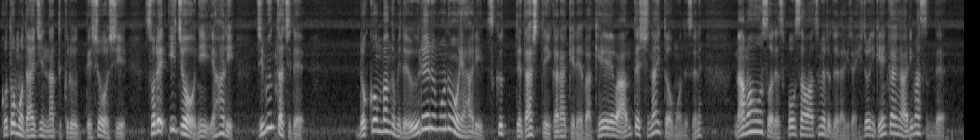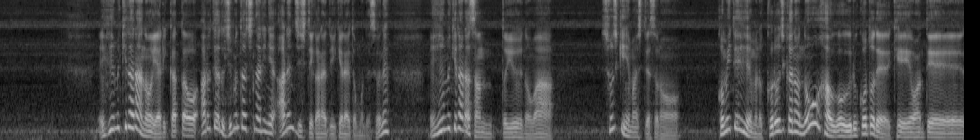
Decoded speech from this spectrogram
ことも大事になってくるでしょうしそれ以上にやはり自分たちで録音番組で売れるものをやはり作って出していかなければ経営は安定しないと思うんですよね。生放送でスポンサーを集めるというだけじゃ非常に限界がありますんで。FM キララのやり方をある程度自分たちなりにアレンジしていかないといけないと思うんですよね。FM キララさんというのは正直言いましてそのコミュニティ FM の黒字化のノウハウを売ることで経営を安定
